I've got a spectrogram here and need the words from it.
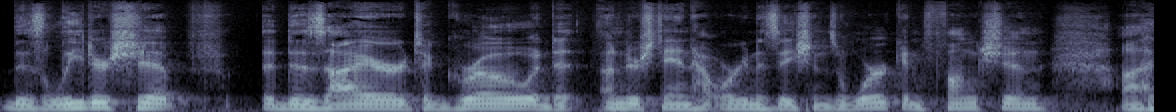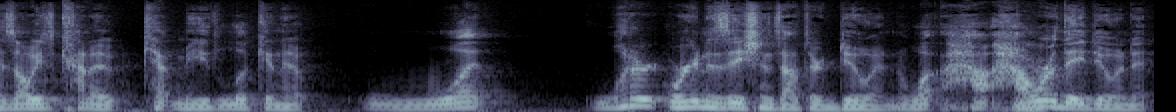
this leadership, a desire to grow and to understand how organizations work and function uh, has always kind of kept me looking at what what are organizations out there doing? What, how, how yeah. are they doing it?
